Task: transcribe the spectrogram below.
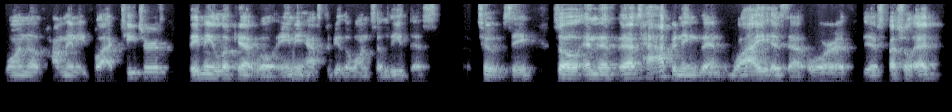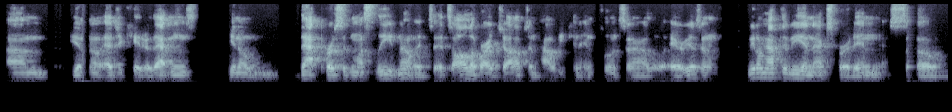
one of how many black teachers, they may look at, well, Amy has to be the one to lead this too, see? So, and if that's happening, then why is that? Or if a special ed, um, you know, educator, that means, you know, that person must lead. No, it's, it's all of our jobs and how we can influence in our little areas. And we don't have to be an expert in this. So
